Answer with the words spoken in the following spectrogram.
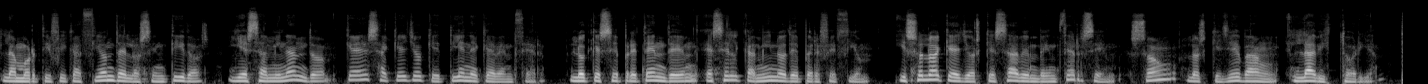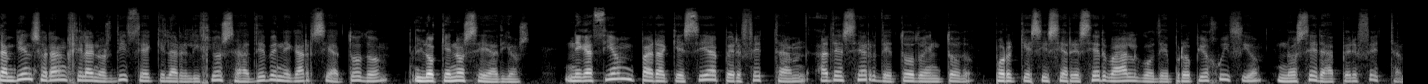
la mortificación de los sentidos y examinando qué es aquello que tiene que vencer. Lo que se pretende es el camino de perfección, y sólo aquellos que saben vencerse son los que llevan la victoria. También Sor Ángela nos dice que la religiosa debe negarse a todo lo que no sea Dios. Negación para que sea perfecta ha de ser de todo en todo, porque si se reserva algo de propio juicio, no será perfecta.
